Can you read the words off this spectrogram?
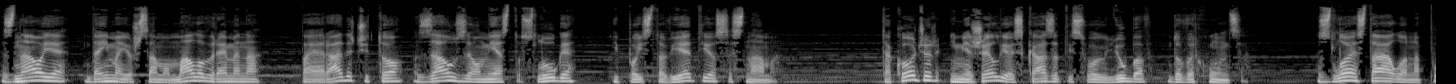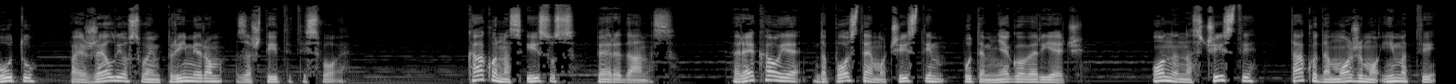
Znao je da ima još samo malo vremena, pa je radeći to zauzeo mjesto sluge i poistovjetio se s nama. Također im je želio iskazati svoju ljubav do vrhunca. Zlo je stajalo na putu, pa je želio svojim primjerom zaštititi svoje. Kako nas Isus pere danas? Rekao je da postajemo čistim putem njegove riječi. On nas čisti tako da možemo imati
